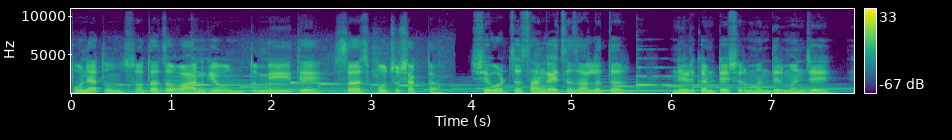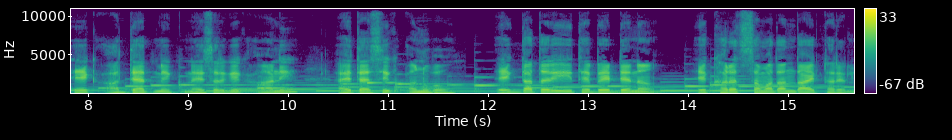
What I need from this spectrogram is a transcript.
पुण्यातून स्वतःचं वाहन घेऊन तुम्ही इथे सहज पोचू शकता. शेवटचं सांगायचं झालं तर नीळकंठेश्वर मंदिर म्हणजे एक आध्यात्मिक नैसर्गिक आणि ऐतिहासिक अनुभव. एकदा तरी इथे भेट देणं हे खरंच समाधानदायक ठरेल.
